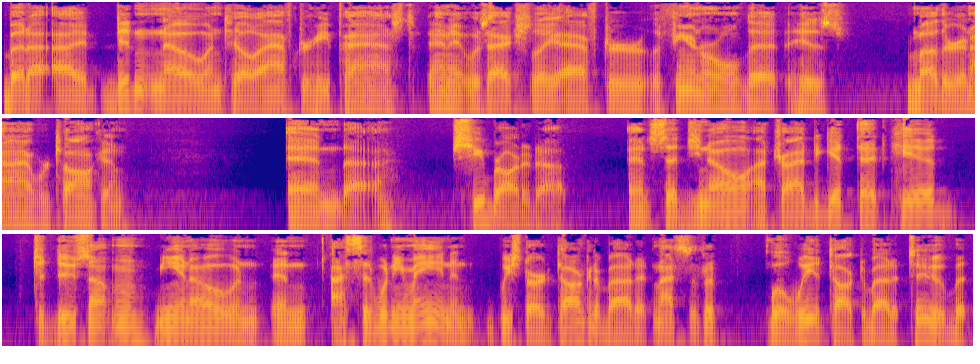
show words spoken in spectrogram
but I, I didn't know until after he passed, and it was actually after the funeral that his mother and I were talking, and uh, she brought it up and said, you know, I tried to get that kid to do something, you know, and, and I said, what do you mean? And we started talking about it. And I said, well, we had talked about it too, but,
